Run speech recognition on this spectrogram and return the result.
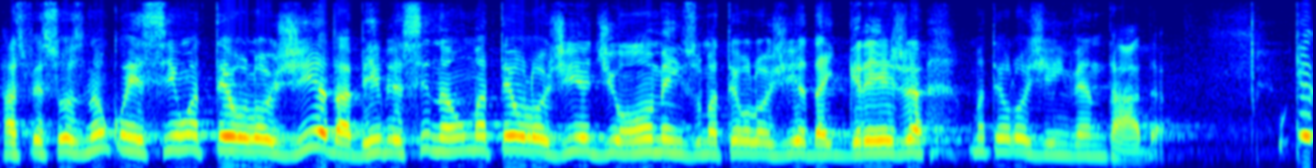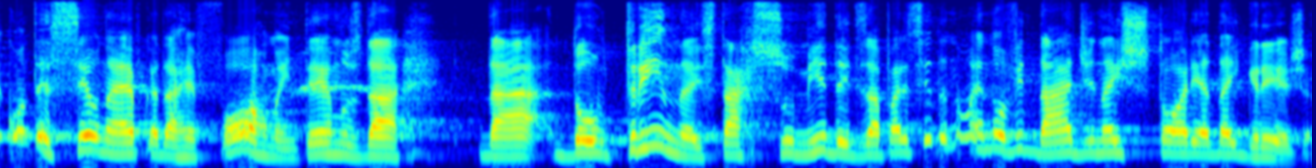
as pessoas não conheciam a teologia da Bíblia, senão uma teologia de homens, uma teologia da igreja, uma teologia inventada. O que aconteceu na época da reforma, em termos da da doutrina estar sumida e desaparecida não é novidade na história da igreja.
